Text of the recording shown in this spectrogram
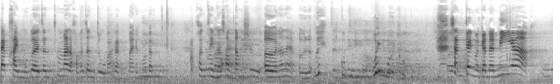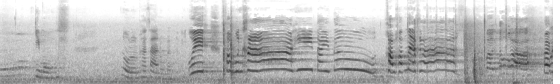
แบบไข่มุกเลยจนมาจากคำว่าเจนจูป่ะแบบหมายถึงว่าแบบคนจีนนะชอบตั้งชื่อ เออนั่นแหละเออแล้วอุ้ยกูอุ้ยกูฉันเก่งเหมือนกันนะเนี่ยกี่โมง หนูรู้ภาษาหนูแบบ อุ้ยขอบคุณค่ะพี่ไตเติ้ลขอบคุณนะค่ะ ปิดตัวไปไป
